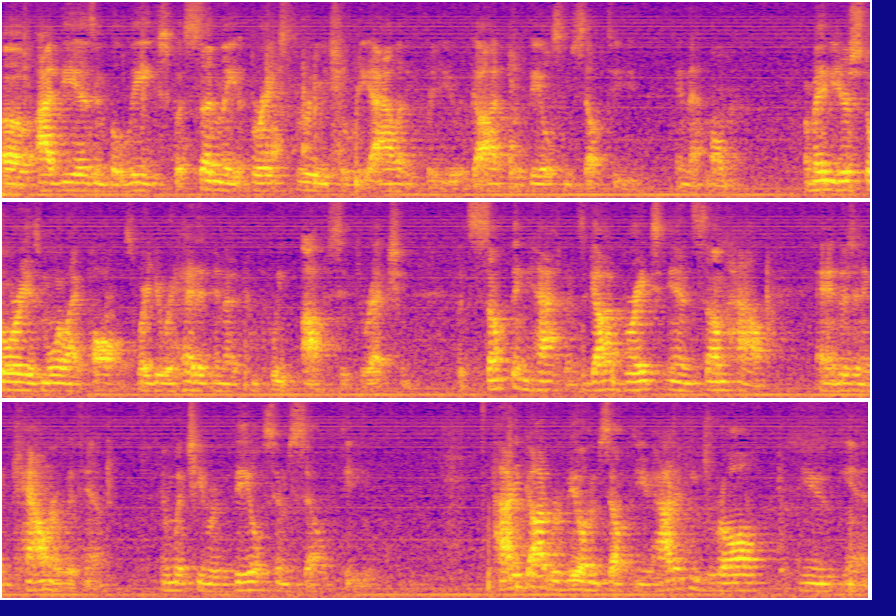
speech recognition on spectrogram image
of ideas and beliefs, but suddenly it breaks through to reality for you. God reveals himself to you in that moment. Or maybe your story is more like Paul's, where you were headed in a complete opposite direction. But something happens. God breaks in somehow and there's an encounter with him in which he reveals himself to you. How did God reveal himself to you? How did he draw you in?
